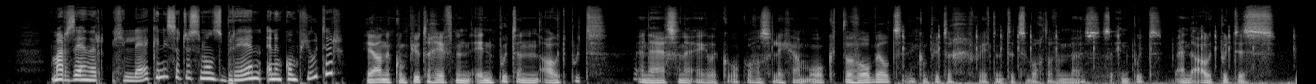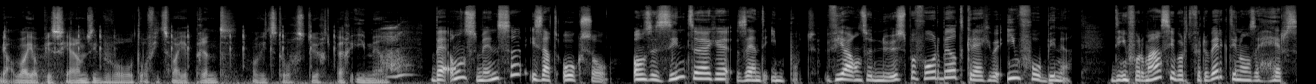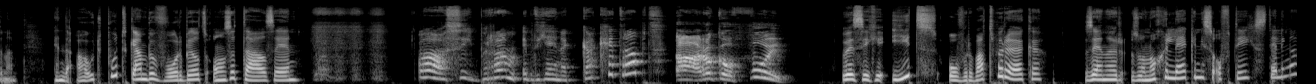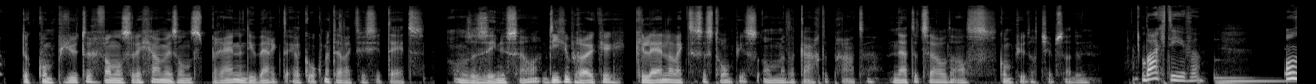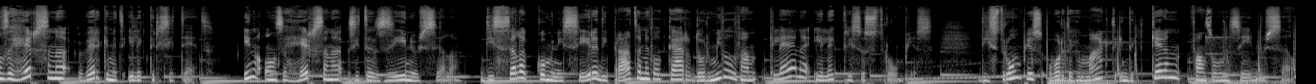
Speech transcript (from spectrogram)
Maar zijn er gelijkenissen tussen ons brein en een computer? Ja, een computer heeft een input en een output. En de hersenen eigenlijk ook, of ons lichaam ook. Bijvoorbeeld, een computer heeft een toetsenbord of een muis, dat is input. En de output is ja, wat je op je scherm ziet bijvoorbeeld, of iets wat je print, of iets doorstuurt per e-mail. Bij ons mensen is dat ook zo. Onze zintuigen zijn de input. Via onze neus bijvoorbeeld krijgen we info binnen. Die informatie wordt verwerkt in onze hersenen. En de output kan bijvoorbeeld onze taal zijn. Oh, zeg Bram, heb jij in een kak getrapt? Ah, Rocco, foei! We zeggen iets over wat we ruiken. Zijn er zo nog gelijkenissen of tegenstellingen? De computer van ons lichaam is ons brein en die werkt eigenlijk ook met elektriciteit. Onze zenuwcellen, die gebruiken kleine elektrische stroompjes om met elkaar te praten. Net hetzelfde als computerchips dat doen. Wacht even. Onze hersenen werken met elektriciteit. In onze hersenen zitten zenuwcellen. Die cellen communiceren, die praten met elkaar door middel van kleine elektrische stroompjes. Die stroompjes worden gemaakt in de kern van zo'n zenuwcel.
